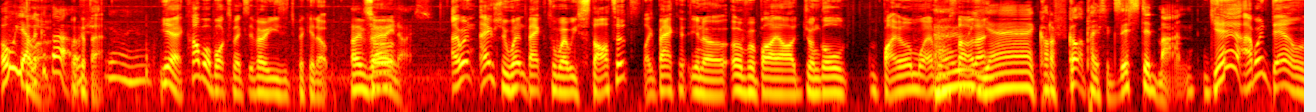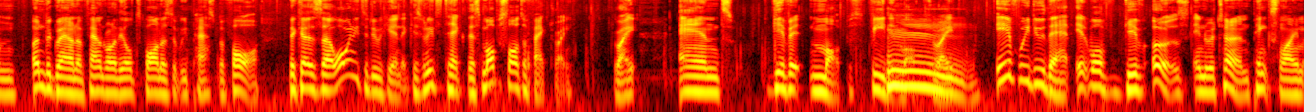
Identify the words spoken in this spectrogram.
Oh yeah, look at that. Look Oh, at that. Yeah, yeah. Yeah, cardboard box makes it very easy to pick it up. Oh, So, very nice. I went actually went back to where we started, like back you know over by our jungle biome, whatever we started Oh at. yeah. God, I forgot that place existed, man. Yeah, I went down underground and found one of the old spawners that we passed before. Because uh, what we need to do here, Nick, is we need to take this mob slaughter factory, right, and give it mobs, feed it mobs, Hmm. right. If we do that, it will give us in return pink slime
